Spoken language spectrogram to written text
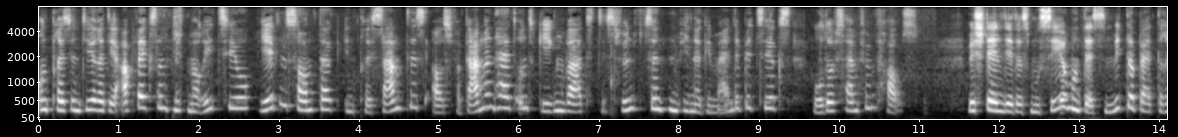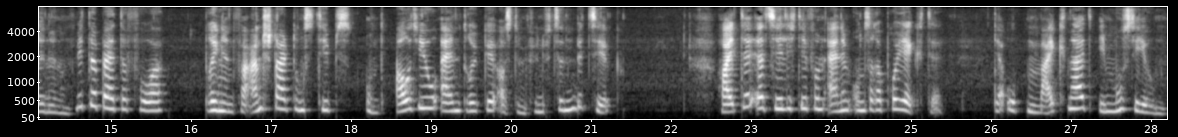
und präsentiere dir abwechselnd mit Maurizio jeden Sonntag Interessantes aus Vergangenheit und Gegenwart des 15. Wiener Gemeindebezirks Rudolfsheim 5 Haus. Wir stellen dir das Museum und dessen Mitarbeiterinnen und Mitarbeiter vor, bringen Veranstaltungstipps und Audioeindrücke aus dem 15. Bezirk. Heute erzähle ich dir von einem unserer Projekte, der Open Mic Night im Museum.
